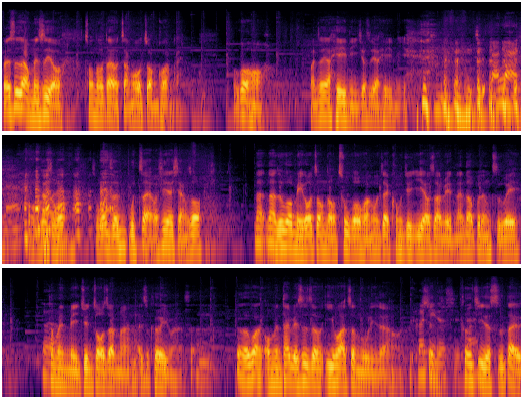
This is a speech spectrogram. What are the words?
所以事实上我们是有从头到尾掌握状况的。不过哈，反正要黑你就是要黑你。当然了。我那什么什么人不在？我现在想说，那那如果美国总统出国访问，在空军医疗上面，难道不能指挥？他们美军作战吗？还是可以嘛？是。更何况我们台北市这种异化政府，你知道哈？科技的时代，科技的时代，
